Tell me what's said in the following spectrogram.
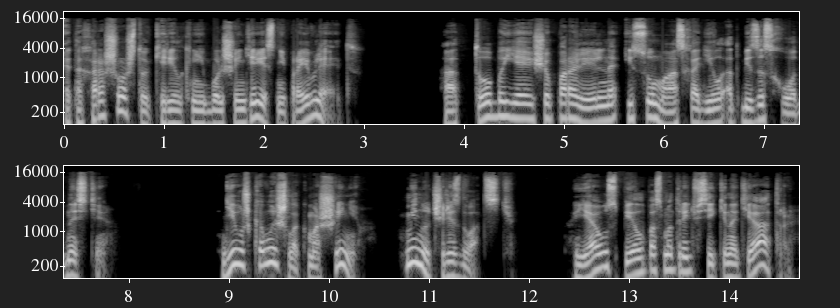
Это хорошо, что Кирилл к ней больше интерес не проявляет. А то бы я еще параллельно и с ума сходил от безысходности. Девушка вышла к машине минут через двадцать. Я успел посмотреть все кинотеатры,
